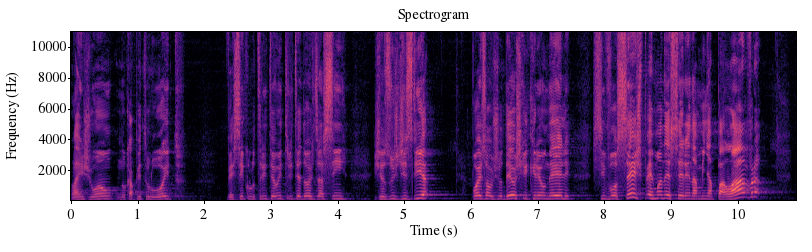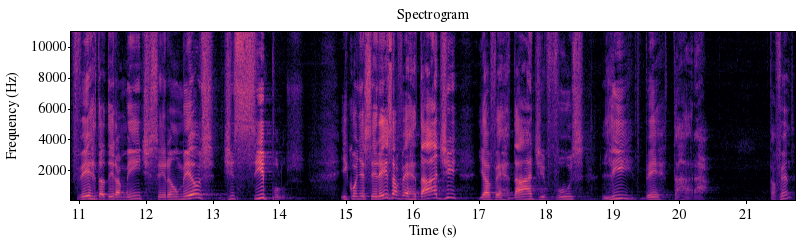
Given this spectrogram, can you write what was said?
Lá em João, no capítulo 8, versículo 31 e 32, diz assim: Jesus dizia: Pois aos judeus que criam nele, se vocês permanecerem na minha palavra, verdadeiramente serão meus discípulos, e conhecereis a verdade, e a verdade vos libertará. Está vendo?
